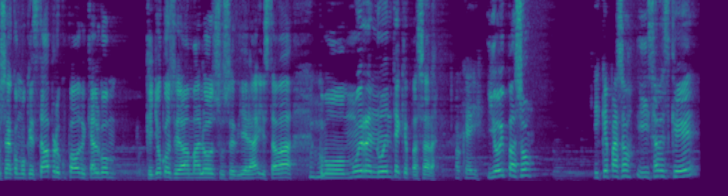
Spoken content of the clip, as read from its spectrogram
O sea, como que estaba preocupado de que algo que yo consideraba malo sucediera y estaba como muy renuente a que pasara. Ok. Y hoy pasó. ¿Y qué pasó? Y ¿sabes qué?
